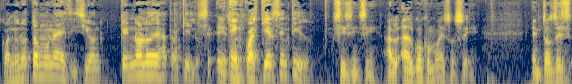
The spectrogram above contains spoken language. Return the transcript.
Cuando uno toma una decisión que no lo deja tranquilo, eso. en cualquier sentido. Sí, sí, sí. Al- algo como eso, sí. Entonces,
